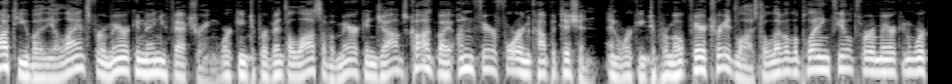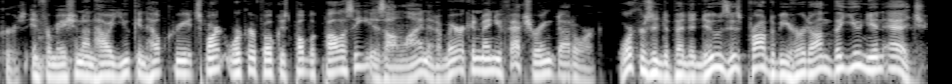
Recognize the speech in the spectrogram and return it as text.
Brought to you by the Alliance for American Manufacturing, working to prevent the loss of American jobs caused by unfair foreign competition, and working to promote fair trade laws to level the playing field for American workers. Information on how you can help create smart, worker focused public policy is online at AmericanManufacturing.org. Workers Independent News is proud to be heard on The Union Edge,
